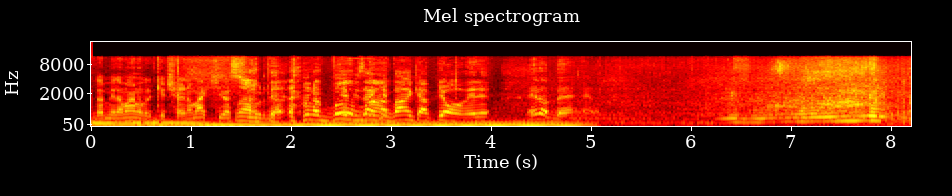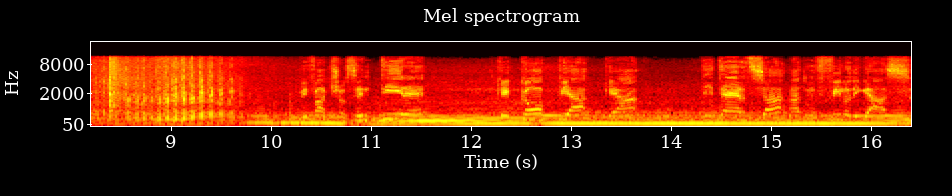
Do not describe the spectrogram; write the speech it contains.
Dammi la mano perché c'è una macchina assurda. Guarda, una che bomba. mi sa che va anche a piovere. E vabbè. eh. Vi faccio sentire che coppia che ha di terza ad un filo di gas.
